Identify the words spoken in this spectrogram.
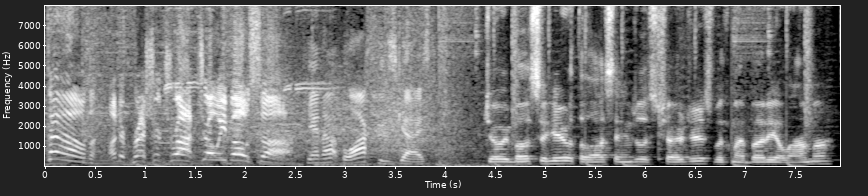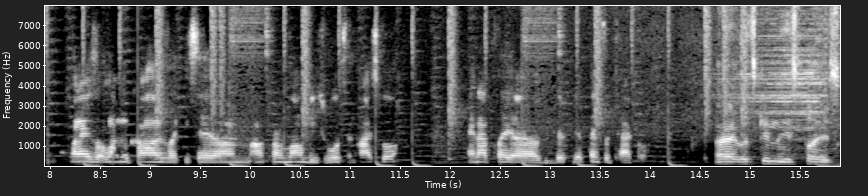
down. Under pressure, drop, Joey Bosa. Cannot block these guys. Joey Bosa here with the Los Angeles Chargers with my buddy Alama. My name is Alama Collins. Like you said, um, I'm from Long Beach Wilson High School, and I play uh, defensive tackle. All right, let's get into these plays.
